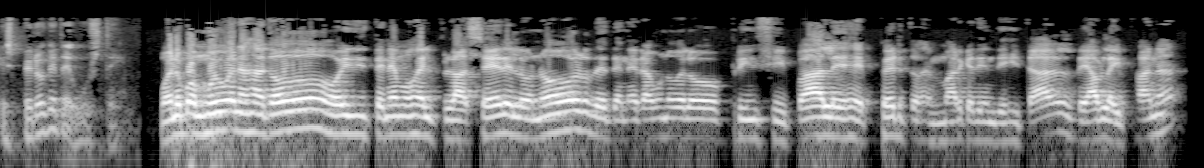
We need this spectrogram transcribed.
Espero que te guste. Bueno, pues muy buenas a todos. Hoy tenemos el placer, el honor de tener a uno de los principales expertos en marketing digital de habla hispana.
